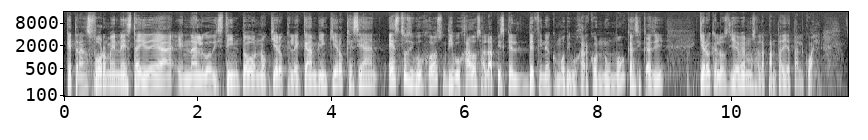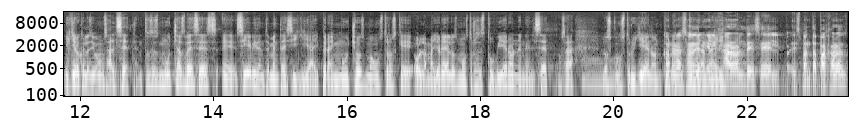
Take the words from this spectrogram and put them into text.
que transformen esta idea en algo distinto, no quiero que le cambien, quiero que sean estos dibujos dibujados a lápiz que él define como dibujar con humo, casi casi. Quiero que los llevemos a la pantalla tal cual. Y quiero que los llevemos al set. Entonces, muchas veces, eh, sí, evidentemente hay CGI, pero hay muchos monstruos que, o la mayoría de los monstruos estuvieron en el set. O sea, los construyeron Con para razón, que el, estuvieran el ahí. Harold ese, el espantapájaros,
